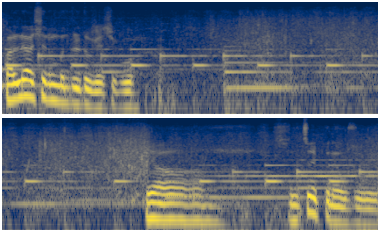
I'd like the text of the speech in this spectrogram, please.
빨래 하시는 분들도 계시고 이야 진짜 예쁘네 호수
